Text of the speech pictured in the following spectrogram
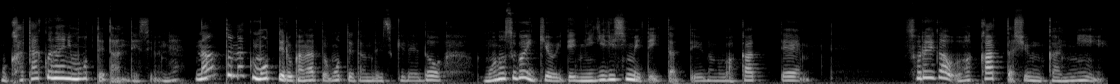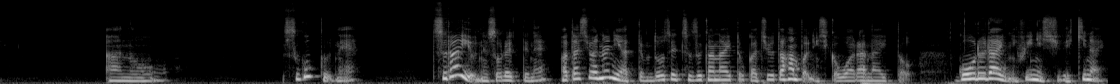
もうかたくなに持ってたんですよね。なんとなく持ってるかなと思ってたんですけれどものすごい勢いで握りしめていたっていうのが分かってそれが分かった瞬間にあのすごくね辛いよねそれってね。私は何やってもどうせ続かないとか中途半端にしか終わらないと。ゴールラインにフィニッシュできない。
